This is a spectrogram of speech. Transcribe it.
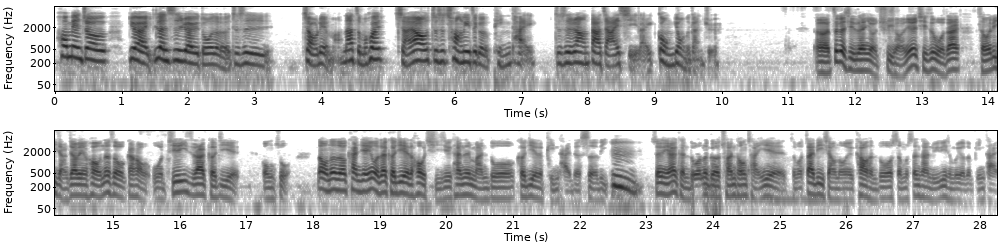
后面就越来认识越来越多的，就是教练嘛。那怎么会想要就是创立这个平台，就是让大家一起来共用的感觉？呃，这个其实很有趣哦，因为其实我在成为立奖教练后，那时候我刚好我其实一直在科技业工作。那我那时候看见，因为我在科技业的后期，其实看见蛮多科技业的平台的设立，嗯所以你看很多那个传统产业，什么在地小农也靠很多什么生产履历什么有的平台，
